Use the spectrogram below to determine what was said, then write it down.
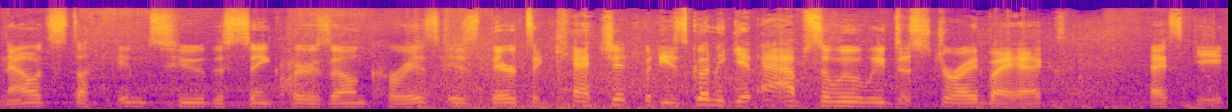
now it's stuck into the St. Clair zone. Kariz is there to catch it, but he's going to get absolutely destroyed by Hex Hexkey.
